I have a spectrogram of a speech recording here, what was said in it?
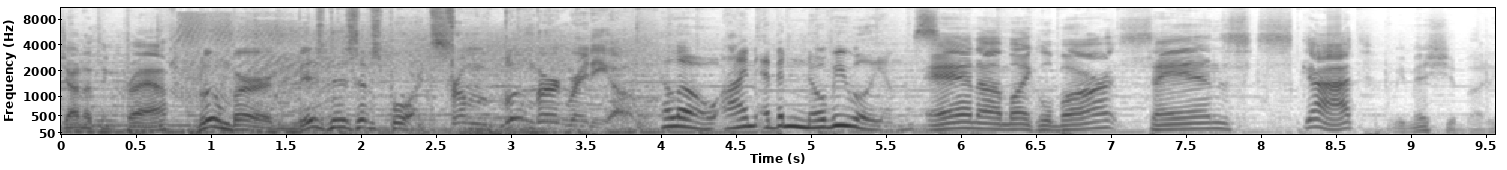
Jonathan Kraft. Bloomberg Business of Sports from Bloomberg Radio. Hello, I'm Eben Novy-Williams. And I'm Michael Barr. Sans Scott. We miss you, buddy.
